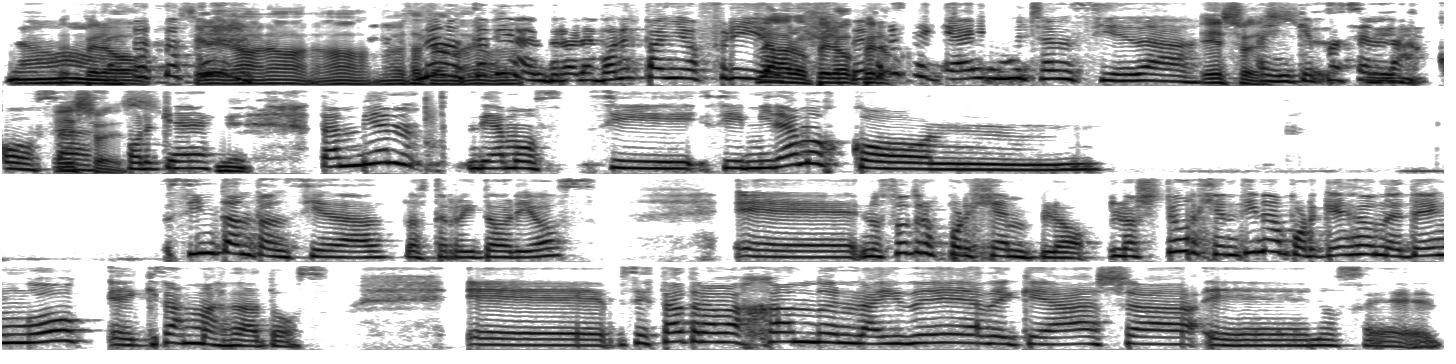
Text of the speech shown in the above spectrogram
No. Pero, sí, no, no, no. No, está, bien, pero le pones paño frío. Claro, pero. Me parece que hay mucha ansiedad en que pasen las cosas. Eso es. Porque también, digamos, si, si miramos con. sin tanta ansiedad los territorios, eh, nosotros, por ejemplo, lo llevo a Argentina porque es donde tengo eh, quizás más datos. Eh, se está trabajando en la idea de que haya, no sé,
